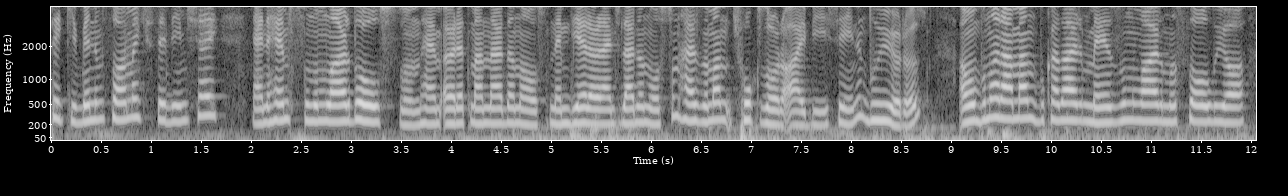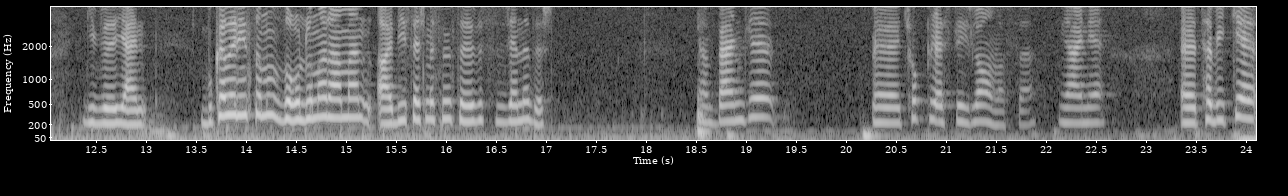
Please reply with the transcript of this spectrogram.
Peki benim sormak istediğim şey yani hem sunumlarda olsun hem öğretmenlerden olsun hem diğer öğrencilerden olsun her zaman çok zor IB şeyini duyuyoruz. Ama buna rağmen bu kadar mezun var nasıl oluyor gibi yani bu kadar insanın zorluğuna rağmen IB seçmesinin sebebi sizce nedir? Ya bence e, çok prestijli olması. Yani e, tabii ki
